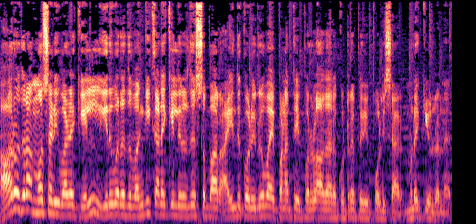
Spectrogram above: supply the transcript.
ஆருத்ரா மோசடி வழக்கில் இருவரது வங்கிக் கணக்கில் இருந்து சுமார் ஐந்து கோடி ரூபாய் பணத்தை பொருளாதார குற்றப்பிரிவு போலீசார் முடக்கியுள்ளனர்.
